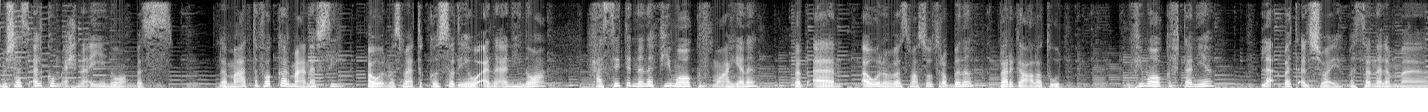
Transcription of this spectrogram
مش هسألكم إحنا أي نوع بس لما قعدت أفكر مع نفسي أول ما سمعت القصة دي هو أنا أنهي نوع؟ حسيت إن أنا في مواقف معينة ببقى أول ما بسمع صوت ربنا برجع على طول. وفي مواقف تانية لأ بتقل شوية بس أنا لما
